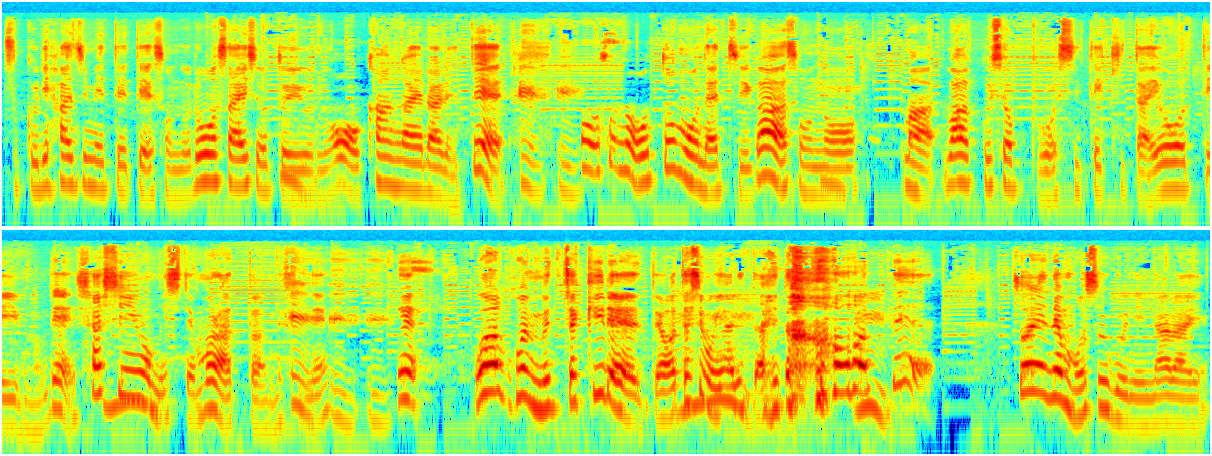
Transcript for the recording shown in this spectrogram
作り始めてて、その労災書というのを考えられて、ええええそそのお友達が、その、まあ、ワークショップをしてきたよっていうので、写真を見せてもらったんですええね。ええええで、わあ、これめっちゃ綺麗って私もやりたいと思って、それでもうすぐに習い、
